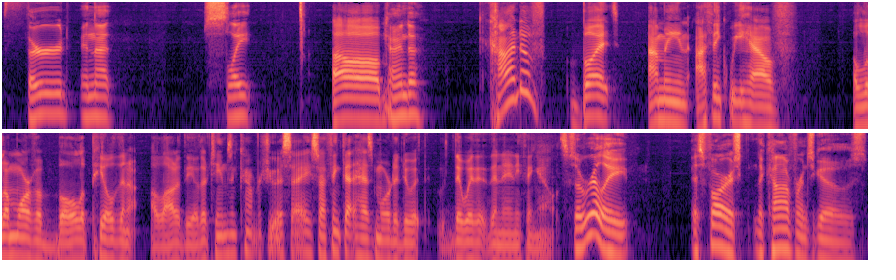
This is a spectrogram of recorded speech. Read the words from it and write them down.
third in that slate? Um, Kind of. kind of, but I mean, I think we have a little more of a bowl appeal than a lot of the other teams in Conference USA. So I think that has more to do with, with it than anything else. So really, as far as the conference goes,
